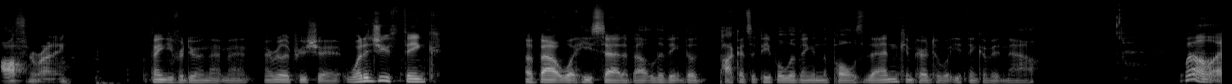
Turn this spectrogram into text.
off and running. Thank you for doing that, man. I really appreciate it. What did you think about what he said about living the pockets of people living in the poles then compared to what you think of it now? Well,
